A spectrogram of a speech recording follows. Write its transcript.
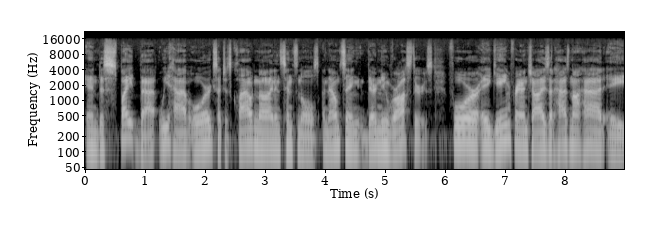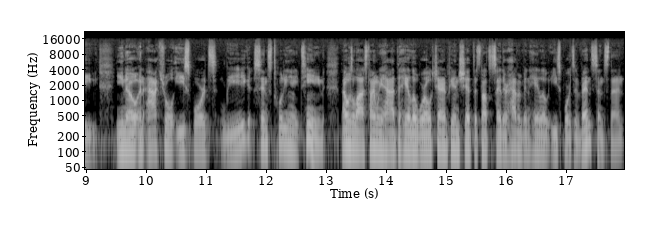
And despite that, we have orgs such as Cloud9 and Sentinels announcing their new rosters for a game franchise that has not had a, you know, an actual esports league since 2018. That was the last time we had the Halo World Championship. That's not to say there haven't been Halo esports events since then,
